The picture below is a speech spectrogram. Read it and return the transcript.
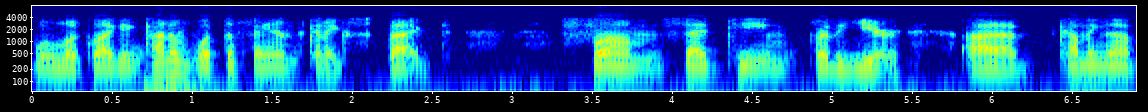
will look like, and kind of what the fans can expect from said team for the year. Uh, coming up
